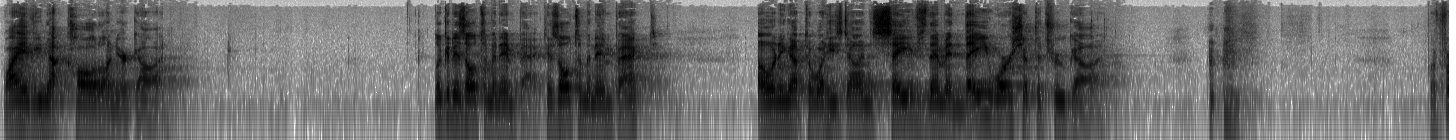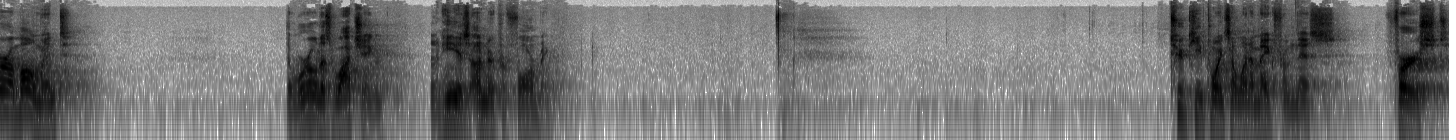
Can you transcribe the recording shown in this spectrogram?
Why have you not called on your God? Look at his ultimate impact. His ultimate impact, owning up to what he's done, saves them and they worship the true God. but for a moment, the world is watching and he is underperforming. two key points I want to make from this. First,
